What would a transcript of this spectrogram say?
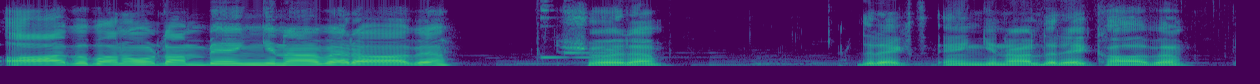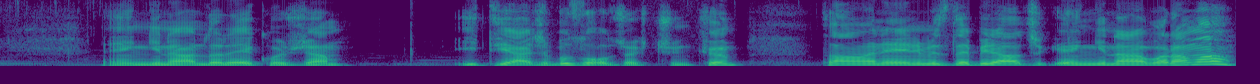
Abi bana oradan bir enginar ver abi. Şöyle. Direkt enginarları ek abi. Enginarları ek hocam. İhtiyacımız olacak çünkü. Tamam hani elimizde birazcık enginar var ama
